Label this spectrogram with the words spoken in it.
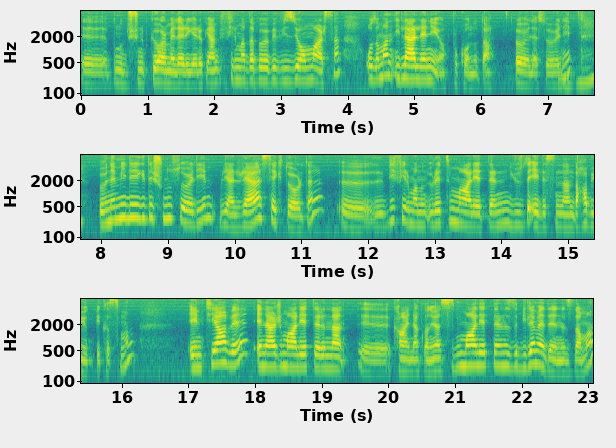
e, bunu düşünüp görmeleri gerekiyor. Yani bir firmada böyle bir vizyon varsa o zaman ilerleniyor bu konuda. Öyle söyleyeyim. Önemiyle ilgili de şunu söyleyeyim. Yani reel sektörde e, bir firmanın üretim maliyetlerinin yüzde 50'sinden daha büyük bir kısmı emtia ve enerji maliyetlerinden e, kaynaklanıyor. Yani siz bu maliyetlerinizi bilemediğiniz zaman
